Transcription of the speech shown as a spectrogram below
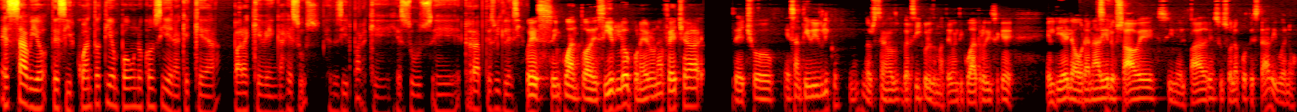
¿es sabio decir cuánto tiempo uno considera que queda para que venga Jesús? Es decir, para que Jesús eh, rapte su iglesia. Pues en cuanto a decirlo, poner una fecha, de hecho es antibíblico. Nosotros tenemos versículos de Mateo 24, dice que el día y la hora nadie lo sabe sino el Padre en su sola potestad y bueno,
